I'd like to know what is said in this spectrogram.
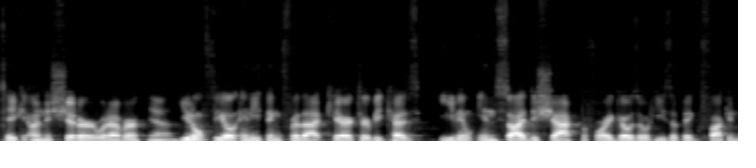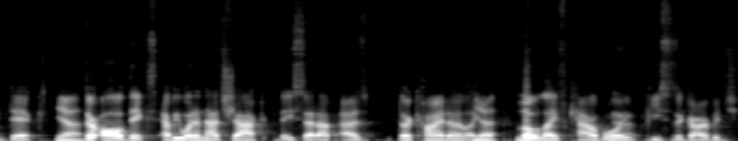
take on the shitter or whatever, Yeah. you don't feel anything for that character because even inside the shack before he goes out, he's a big fucking dick. Yeah. they're all dicks. Everyone in that shack they set up as the kind of like Yeah. low life cowboy Yeah. pieces of garbage.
